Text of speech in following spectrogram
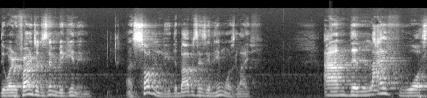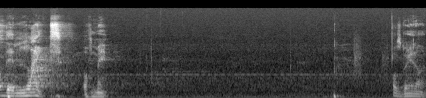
They were referring to the same beginning. And suddenly, the Bible says, in him was life. And the life was the light of men. What's going on?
